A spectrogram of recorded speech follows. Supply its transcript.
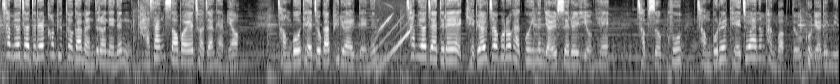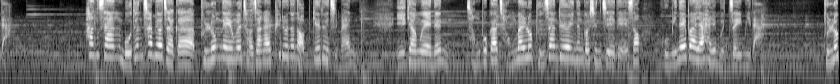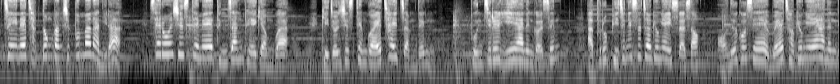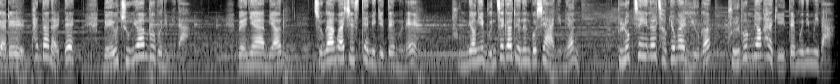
참여자들의 컴퓨터가 만들어내는 가상 서버에 저장하며 정보 대조가 필요할 때는 참여자들의 개별적으로 갖고 있는 열쇠를 이용해 접속 후 정보를 대조하는 방법도 고려됩니다. 항상 모든 참여자가 블록 내용을 저장할 필요는 없게 되지만 이 경우에는 정보가 정말로 분산되어 있는 것인지에 대해서 고민해 봐야 할 문제입니다. 블록체인의 작동 방식뿐만 아니라 새로운 시스템의 등장 배경과 기존 시스템과의 차이점 등 본질을 이해하는 것은 앞으로 비즈니스 적용에 있어서 어느 곳에 왜 적용해야 하는가를 판단할 때 매우 중요한 부분입니다. 왜냐하면 중앙화 시스템이기 때문에 분명히 문제가 되는 곳이 아니면 블록체인을 적용할 이유가 불분명하기 때문입니다.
